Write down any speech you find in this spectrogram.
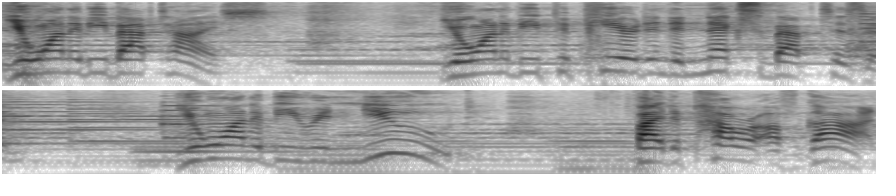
You want to be baptized. You want to be prepared in the next baptism. You want to be renewed by the power of God.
